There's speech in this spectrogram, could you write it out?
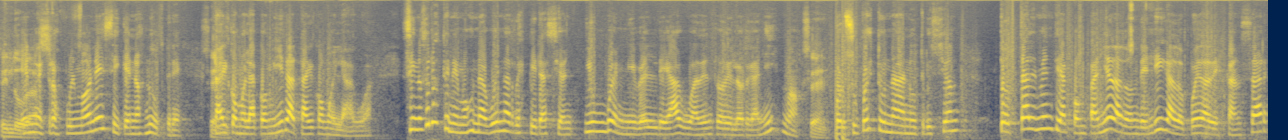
en nuestros pulmones y que nos nutre, tal como la comida, tal como el agua. Si nosotros tenemos una buena respiración y un buen nivel de agua dentro del organismo, por supuesto una nutrición totalmente acompañada donde el hígado pueda descansar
